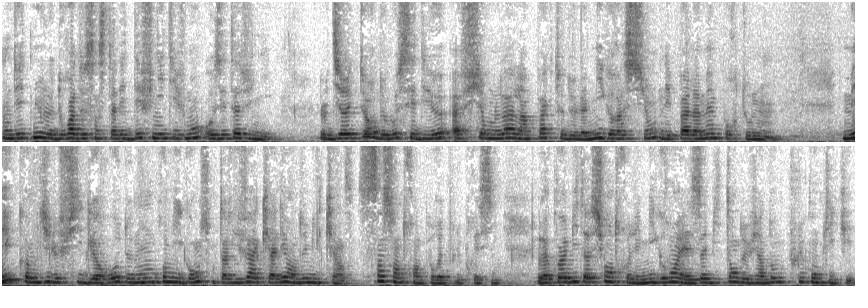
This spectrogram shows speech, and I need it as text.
ont détenu le droit de s'installer définitivement aux États-Unis. Le directeur de l'OCDE affirme là l'impact de la migration n'est pas la même pour tout le monde. Mais, comme dit le Figaro, de nombreux migrants sont arrivés à Calais en 2015, 530 pour être plus précis. La cohabitation entre les migrants et les habitants devient donc plus compliquée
